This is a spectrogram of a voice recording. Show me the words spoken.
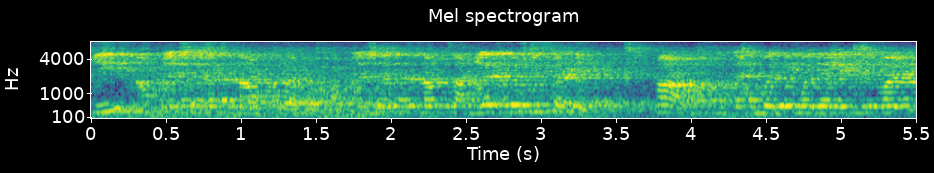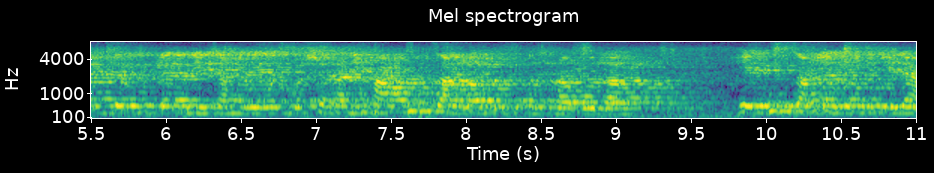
की आपल्या शहराचं नाव खराब व्हावं आपल्या शहराचं नाव चांगल्याच गोष्टीसाठी हां गणपतीमध्ये किंवा इतर कुठल्या तरी याच्यामध्ये वसमत शहराने हा खूप चांगला उपक्रम राबवला. हे खूप चांगल्या गोष्टी केल्या.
